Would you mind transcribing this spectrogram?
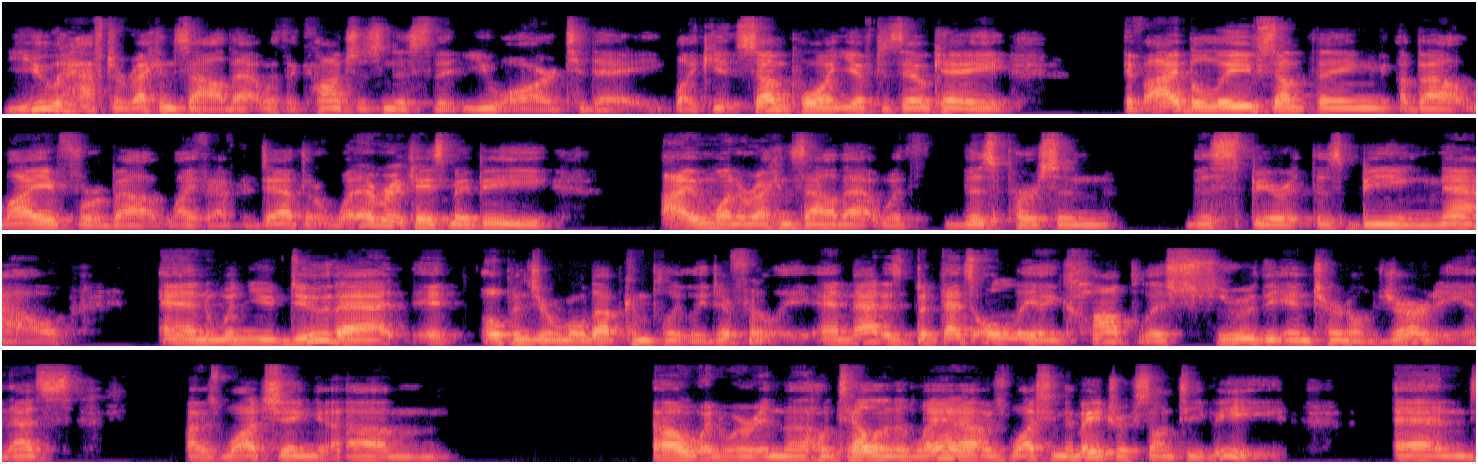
you have to reconcile that with the consciousness that you are today. Like at some point, you have to say, okay, if I believe something about life or about life after death or whatever the case may be, I want to reconcile that with this person, this spirit, this being now. And when you do that, it opens your world up completely differently. And that is, but that's only accomplished through the internal journey. And that's, I was watching, um, oh, when we are in the hotel in Atlanta, I was watching The Matrix on TV. And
